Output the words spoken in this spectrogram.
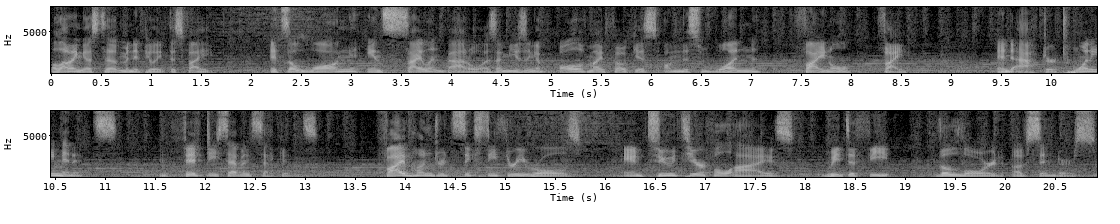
allowing us to manipulate this fight. It's a long and silent battle as I'm using up all of my focus on this one final fight. And after 20 minutes and 57 seconds, 563 rolls, and two tearful eyes, we defeat the Lord of Cinders.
